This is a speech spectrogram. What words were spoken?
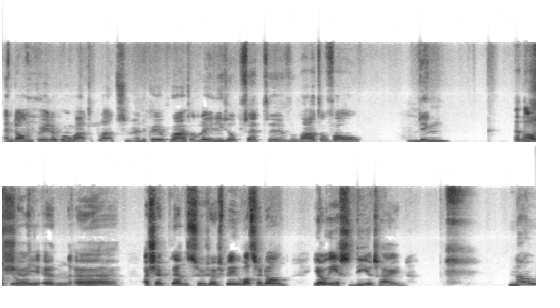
En dan kun je er gewoon water plaatsen. En dan kun je ook waterlelies opzetten, een waterval ding. En Een als jij een. Als jij Zoo zou spelen, wat zou dan jouw eerste dier zijn? Nou,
